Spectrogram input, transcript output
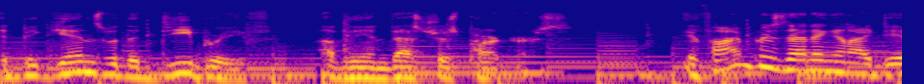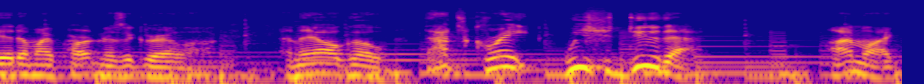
It begins with a debrief of the investor's partners. If I'm presenting an idea to my partners at Greylock and they all go, that's great, we should do that, I'm like,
